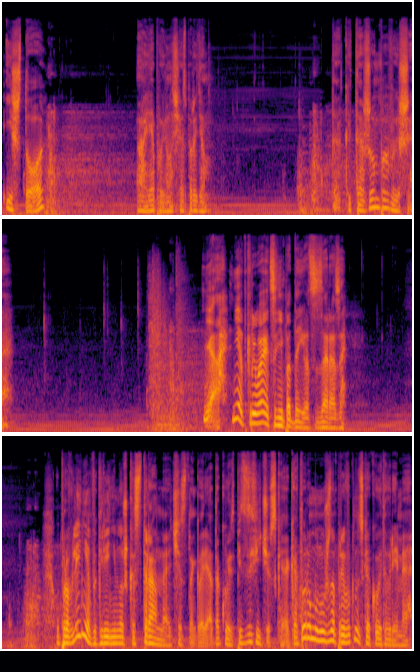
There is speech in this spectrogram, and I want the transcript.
И что? А, я понял, сейчас пройдем. Так, этажом повыше. Не, не открывается, не поддается, зараза. Управление в игре немножко странное, честно говоря, такое специфическое, к которому нужно привыкнуть какое-то время.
